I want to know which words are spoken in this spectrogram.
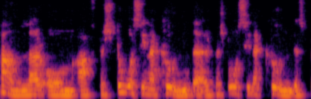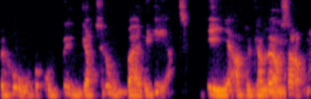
handlar om att förstå sina kunder, förstå sina kunders behov och bygga trovärdighet i att du kan lösa mm. dem.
